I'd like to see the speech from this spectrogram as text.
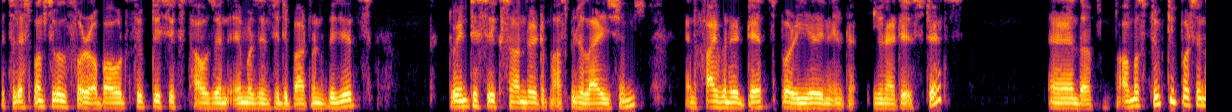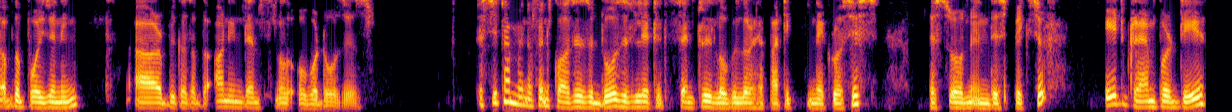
It's responsible for about 56,000 emergency department visits, 2,600 hospitalizations, and 500 deaths per year in the United States. And uh, almost 50% of the poisoning are because of the unintentional overdoses. Acetaminophen causes dose-related centrilobular hepatic necrosis, as shown in this picture. 8 gram per day,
